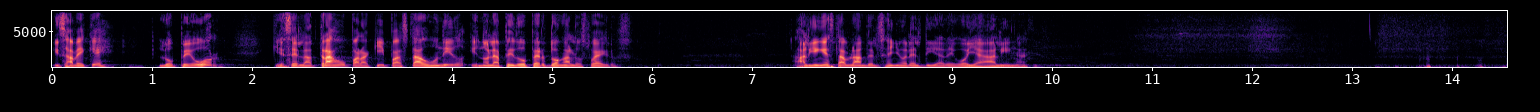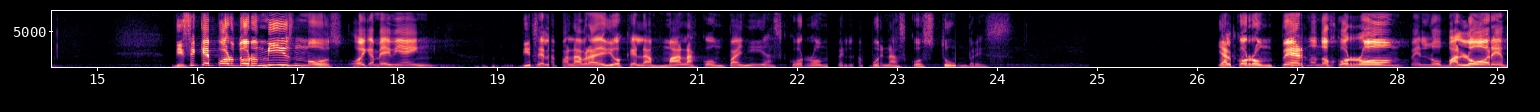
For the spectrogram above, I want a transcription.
¿Y sabe qué? Lo peor, que se la trajo para aquí, para Estados Unidos, y no le pidió perdón a los suegros. Alguien está hablando el Señor el día de hoy a alguien. Dice que por dormismos, óigame bien, dice la palabra de Dios que las malas compañías corrompen las buenas costumbres. Y al corrompernos nos corrompen los valores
